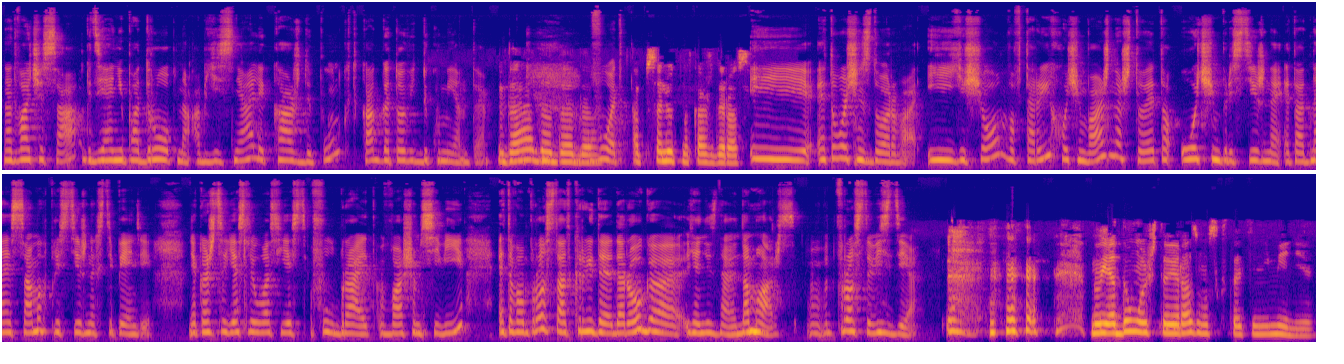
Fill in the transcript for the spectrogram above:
на два часа, где они подробно объясняли каждый пункт, как готовить документы. Да, да, да, да. Вот. Абсолютно каждый раз. И это очень здорово. И еще, во-вторых, очень важно, что это очень престижная, это одна из самых престижных стипендий. Мне кажется, если у вас есть Fulbright в вашем CV, это вам просто открытая дорога, я не знаю, на Марс, вот просто везде. Ну, я думаю, что Erasmus, кстати, не менее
